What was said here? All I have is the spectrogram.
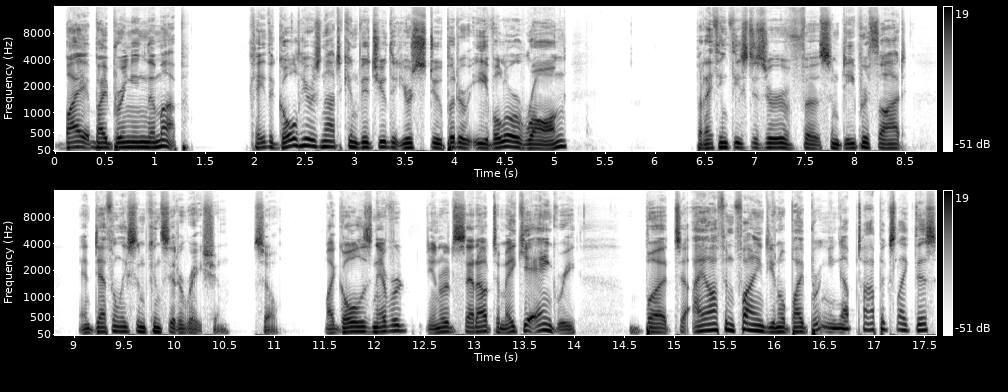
by by bringing them up. Okay, the goal here is not to convince you that you're stupid or evil or wrong, but I think these deserve uh, some deeper thought and definitely some consideration. So, my goal is never, you know, to set out to make you angry, but I often find, you know, by bringing up topics like this,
